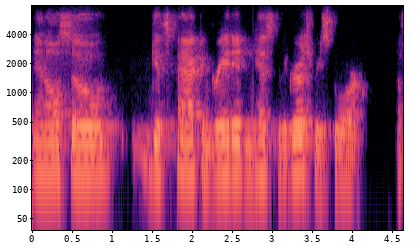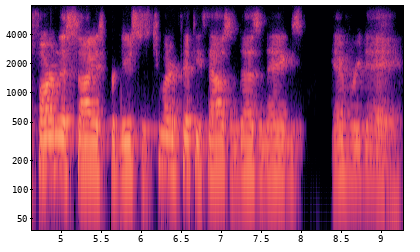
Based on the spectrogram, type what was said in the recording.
and also gets packed and graded and heads to the grocery store. A farm this size produces 250,000 dozen eggs every day.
